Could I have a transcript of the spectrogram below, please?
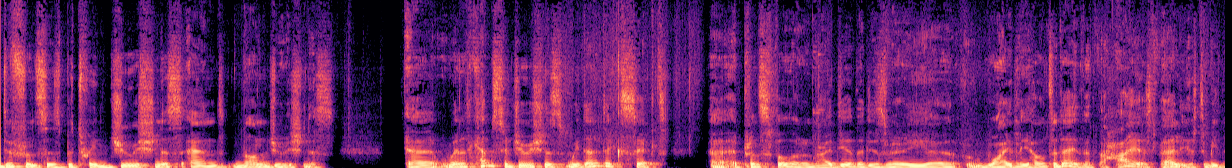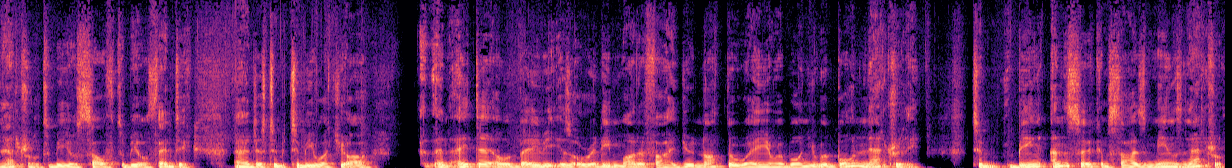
differences between Jewishness and non Jewishness. Uh, when it comes to Jewishness, we don't accept uh, a principle or an idea that is very uh, widely held today that the highest value is to be natural, to be yourself, to be authentic, uh, just to, to be what you are. An eight day old baby is already modified. You're not the way you were born. You were born naturally to being uncircumcised means natural.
